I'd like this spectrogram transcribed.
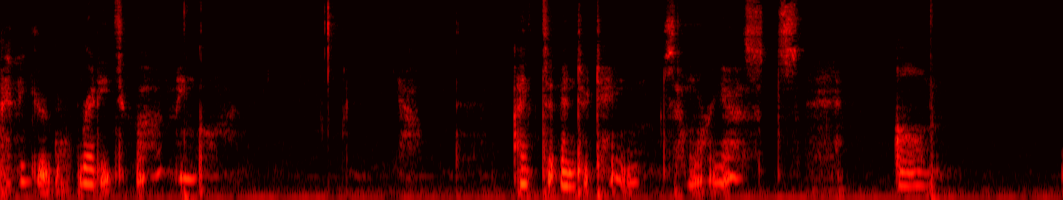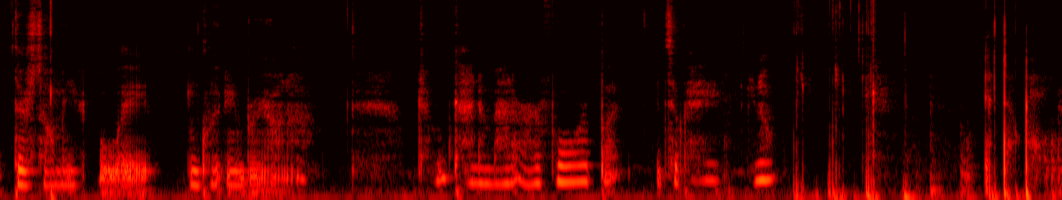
I think you're ready to and mingle. Yeah. I have to entertain some more guests. Um, there's so many people late, including Brianna, which I'm kind of mad at her for, but it's okay, you know? It's okay.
